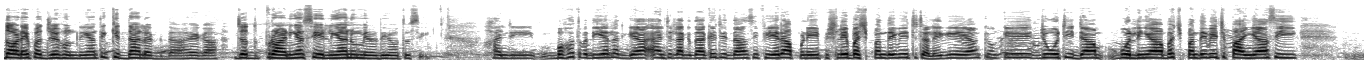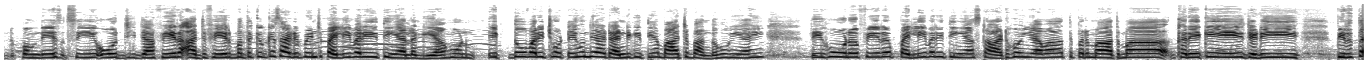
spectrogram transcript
ਦੌੜੇ ਭੱਜੇ ਹੁੰਦੇ ਆ, ਤੇ ਕਿੱਦਾਂ ਲੱਗਦਾ ਹੈਗਾ? ਜਦ ਪੁਰਾਣੀਆਂ ਸਹੇਲੀਆਂ ਨੂੰ ਮਿਲਦੇ ਹੋ ਤੁਸੀਂ? ਹਾਂਜੀ, ਬਹੁਤ ਵਧੀਆ ਲੱਗਿਆ। ਇੰਜ ਲੱਗਦਾ ਕਿ ਜਿੱਦਾਂ ਅਸੀਂ ਫੇਰ ਆਪਣੇ ਪਿਛਲੇ ਬਚਪਨ ਦੇ ਵਿੱਚ ਚਲੇ ਗਏ ਆ, ਕਿਉਂਕਿ ਜੋ ਚੀਜ਼ਾਂ ਬੋਲੀਆਂ ਬਚਪਨ ਦੇ ਵਿੱਚ ਪਾਈਆਂ ਸੀ ਪਾਉਂਦੇ ਸੀ, ਉਹ ਚੀਜ਼ਾਂ ਫੇਰ ਅੱਜ ਫੇਰ ਮਤਲਬ ਕਿਉਂਕਿ ਸਾਡੇ ਪਿੰਡ 'ਚ ਪਹਿਲੀ ਵਾਰੀ ਤੀਆਂ ਲੱਗੀਆਂ, ਹੁਣ ਇੱਕ ਦੋ ਵਾਰੀ ਛੋਟੇ ਹੁੰਦੇ ਅਟੈਂਡ ਕੀਤੀਆਂ, ਬਾਅਦ 'ਚ ਬੰਦ ਹੋ ਗਈਆਂ ਸੀ। ਤੇ ਹੁਣ ਫੇਰ ਪਹਿਲੀ ਵਾਰੀ ਤੀਆਂ ਸਟਾਰਟ ਹੋਈਆਂ ਵਾ ਤੇ ਪਰਮਾਤਮਾ ਕਰੇ ਕਿ ਇਹ ਜਿਹੜੀ ਪਿਰਤ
